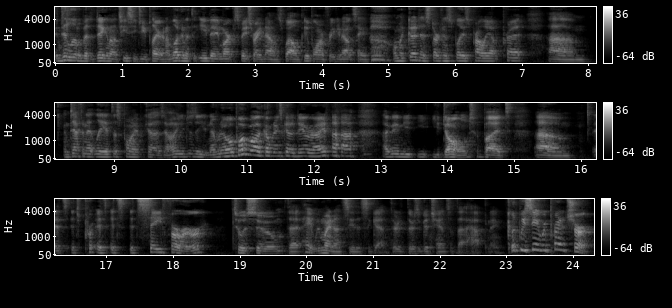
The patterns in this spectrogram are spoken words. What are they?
and did a little bit of digging on TCG Player, and I'm looking at the eBay market space right now as well, and people aren't freaking out saying, oh my goodness, Darkness Blaze is probably out of print. Um, and definitely at this point, because, oh, you just, you never know what Pokemon company's going to do, right? I mean, you, you, you don't, but um, it's, it's, it's, it's, it's safer to assume that, hey, we might not see this again. There, there's a good chance of that happening. Could we see it reprinted? Sure.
